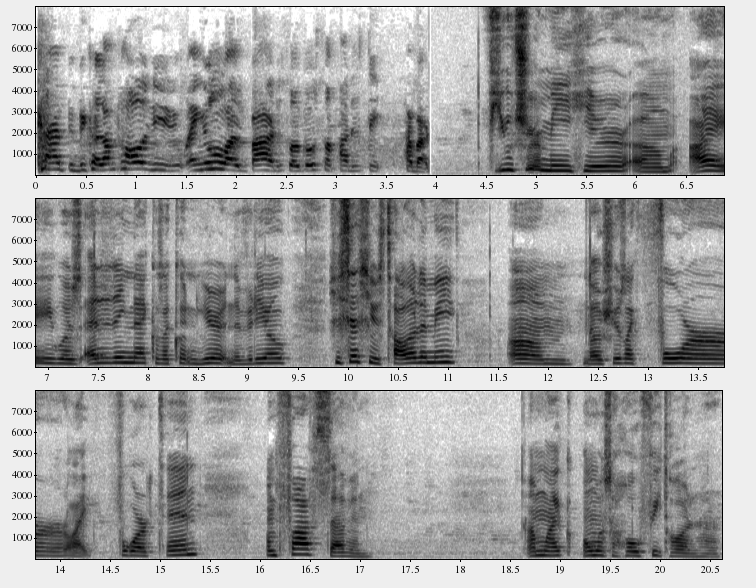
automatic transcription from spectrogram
Captain, because I'm taller than you and you're like bad, so go suck on his dick. How about? Future me here. Um, I was editing that because I couldn't hear it in the video. She said she was taller than me. Um, no, she was like four, like four ten. I'm five seven. I'm like almost a whole feet taller than her.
